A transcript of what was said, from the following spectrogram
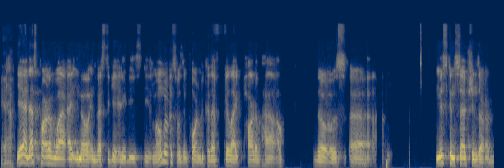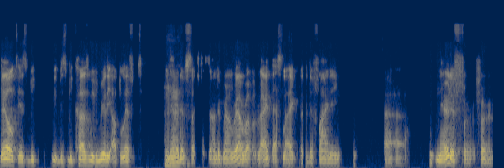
yeah. Yeah and that's part of why you know investigating these these moments was important because i feel like part of how those uh misconceptions are built is, be, is because we really uplift mm-hmm. narratives such as the underground railroad right that's like a defining uh, narrative for for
